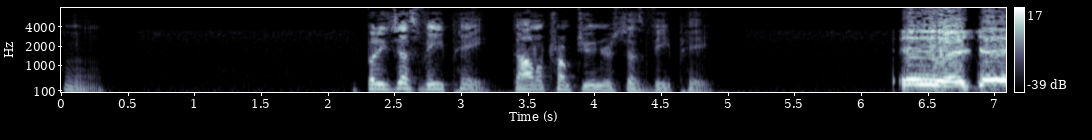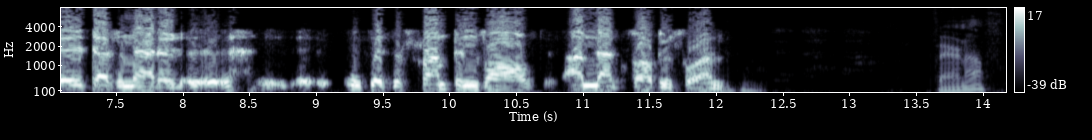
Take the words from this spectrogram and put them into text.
Hmm. But he's just VP. Donald Trump Jr. is just VP. Uh, it doesn't matter. Uh, If there's a Trump involved, I'm not voting for him. Fair enough.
